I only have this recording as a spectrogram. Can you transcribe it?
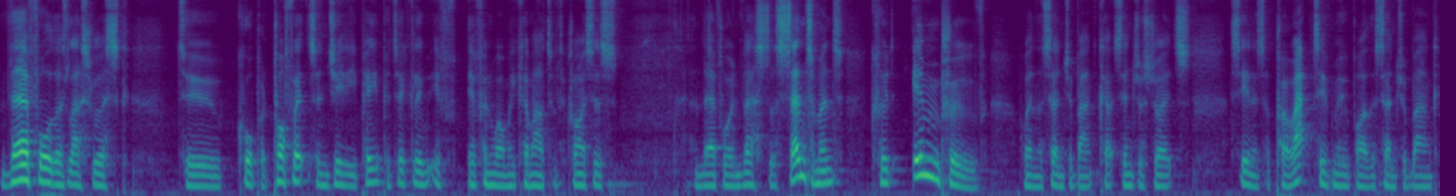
Therefore, there's less risk to corporate profits and GDP, particularly if, if and when we come out of the crisis. And therefore, investor sentiment could improve when the central bank cuts interest rates, seen as a proactive move by the central bank,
